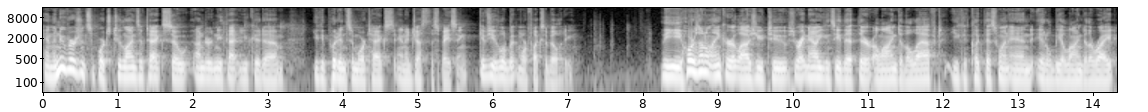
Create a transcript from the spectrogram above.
And the new version supports two lines of text. So underneath that, you could um, you could put in some more text and adjust the spacing. Gives you a little bit more flexibility. The horizontal anchor allows you to, so right now you can see that they're aligned to the left. You can click this one and it'll be aligned to the right.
